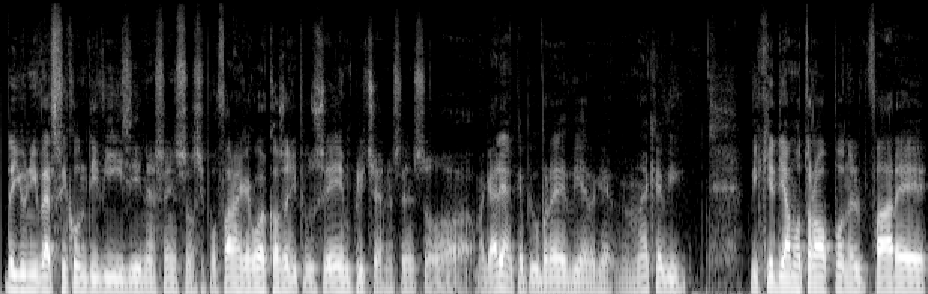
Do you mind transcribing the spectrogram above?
degli universi condivisi, nel senso si può fare anche qualcosa di più semplice, nel senso magari anche più brevi, eh, perché non è che vi vi chiediamo troppo nel fare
